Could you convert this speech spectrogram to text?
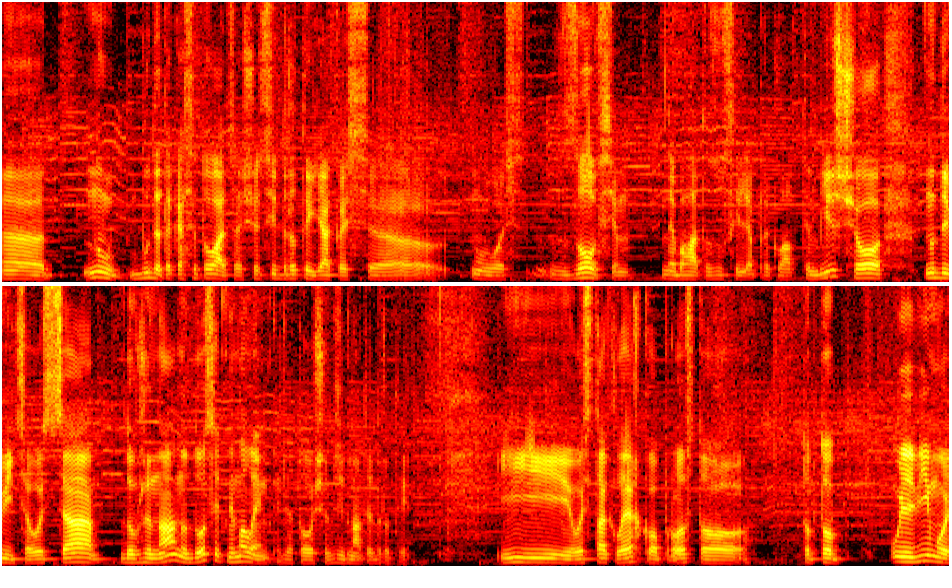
е, ну, буде така ситуація, що ці дроти якось е, ну, ось, зовсім небагато зусилля приклав. Тим більше, що, ну дивіться, ось ця довжина ну, досить немаленька для того, щоб з'єднати дроти. І ось так легко просто. Тобто, уявімо,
